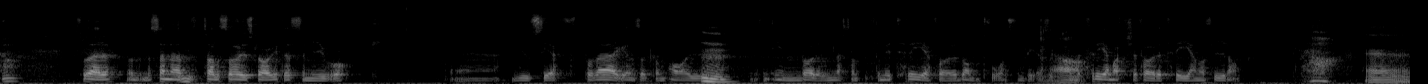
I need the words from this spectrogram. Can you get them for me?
Så är det. Och sen att Tulsa har ju slagit SMU och eh, UCF på vägen så att de har ju Mm. liksom inbördes, de, nästan, de är ju tre före de två som blir. Så Ja. de är tre matcher före trean och fyran. Eh,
